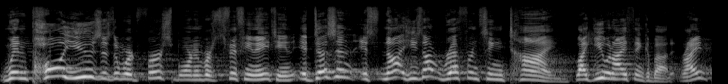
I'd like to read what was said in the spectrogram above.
when Paul uses the word firstborn in verses 15 and 18, it doesn't, it's not, he's not referencing time like you and I think about it, right?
